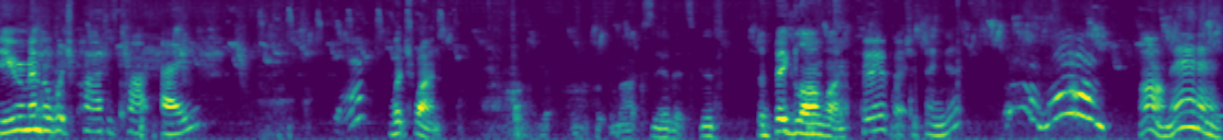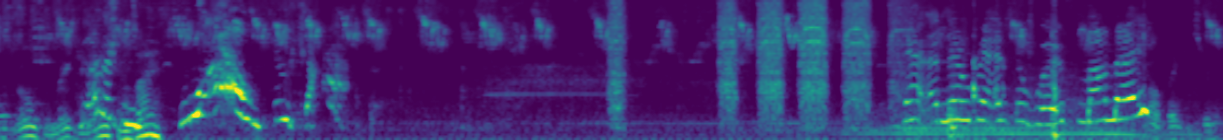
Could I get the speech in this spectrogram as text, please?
Do you remember which part is part A? Yeah. Which one? Put the marks there, that's good. The big long one. Perfect. Watch your fingers. Oh man. Rules and regulations, eh? Wow, so sharp. Get a little bit of the roof, Mummy. Oh, thank you, sweetie.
